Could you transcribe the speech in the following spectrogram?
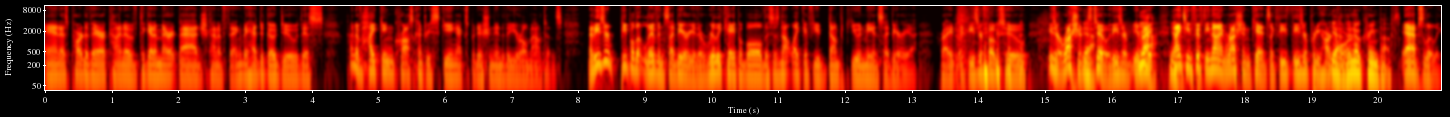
And as part of their kind of to get a merit badge kind of thing, they had to go do this kind of hiking, cross country skiing expedition into the Ural Mountains. Now, these are people that live in Siberia. They're really capable. This is not like if you dumped you and me in Siberia, right? Like these are folks who, these are Russians Yeah. too. These are, you're Yeah, right? yeah. 1959 Russian kids. Like these, these are pretty hardcore. Yeah, they're no cream puffs. Yeah, absolutely.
